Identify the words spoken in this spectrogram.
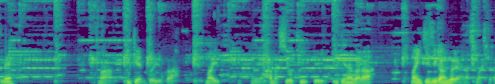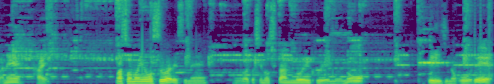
すね、まあ、意見というか、まあ、えー話を聞いていきながら、まあ、1時間ぐらい話しましたかね。はい。まあ、その様子はですね、私のスタンド FM のページの方で、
